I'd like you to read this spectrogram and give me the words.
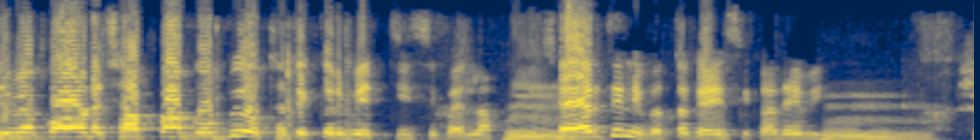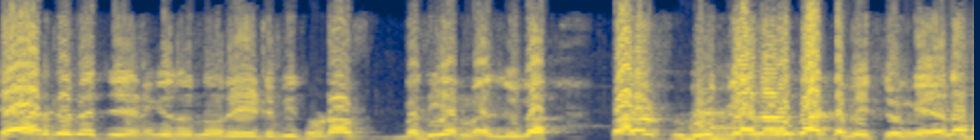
ਜਿਵੇਂ ਕੋੜ ਛਾਪਾ ਗੋਭੀ ਉੱਥੇ ਤੱਕ ਵੇਚੀ ਸੀ ਪਹਿਲਾਂ। ਹੂੰ। ਸ਼ਹਿਰ 'ਚ ਨਹੀਂ ਪਤਾ ਗਏ ਸੀ ਕਦੇ ਵੀ। ਹੂੰ। ਸ਼ਹਿਰ ਦੇ ਵਿੱਚ ਜਾਣੀ ਕਿ ਤੁਹਾਨੂੰ ਰੇਟ ਵੀ ਥੋੜਾ ਵਧੀਆ ਮਿਲ ਜੂਗਾ ਪਰ ਦੂਜਿਆਂ ਨਾਲੋਂ ਘੱਟ ਵੇਚੋਗੇ ਹਨਾ?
